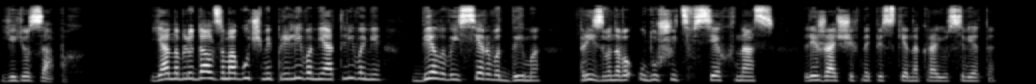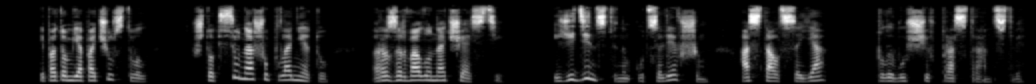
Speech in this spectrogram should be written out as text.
ее запах. Я наблюдал за могучими приливами и отливами белого и серого дыма, призванного удушить всех нас, лежащих на песке на краю света. И потом я почувствовал, что всю нашу планету разорвало на части, и единственным уцелевшим остался я, плывущий в пространстве.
